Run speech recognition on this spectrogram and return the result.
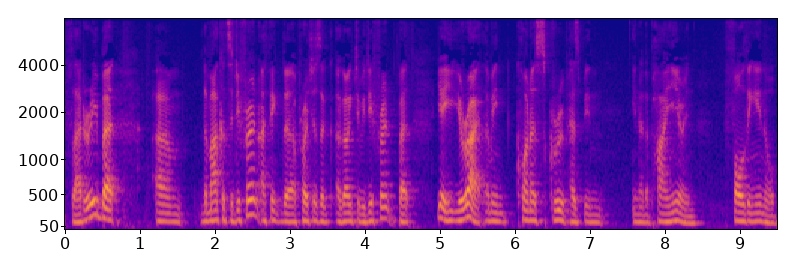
flattery, but um, the markets are different. I think the approaches are, are going to be different. But yeah, you- you're right. I mean, Qantas Group has been, you know, the pioneer in folding in or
